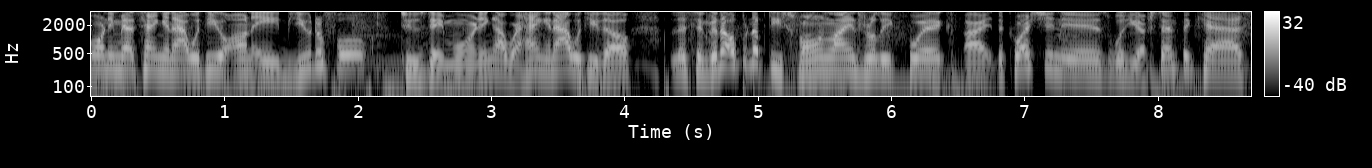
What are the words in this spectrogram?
Morning Mess hanging out with you on a beautiful Tuesday morning. Uh, we're hanging out with you though. Listen, I'm gonna open up these phone lines really quick. All right, the question is, would you have sent the cash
